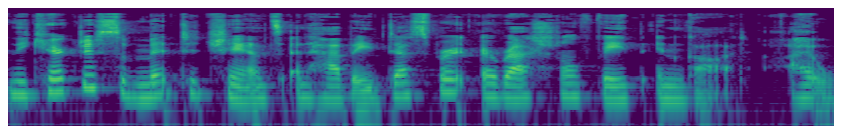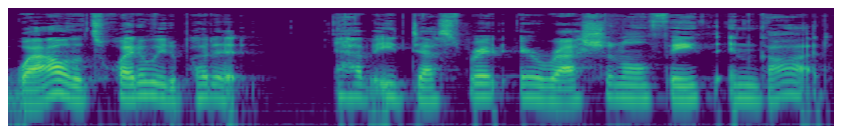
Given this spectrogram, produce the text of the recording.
The characters submit to chance and have a desperate, irrational faith in God. I, wow, that's quite a way to put it. Have a desperate, irrational faith in God.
